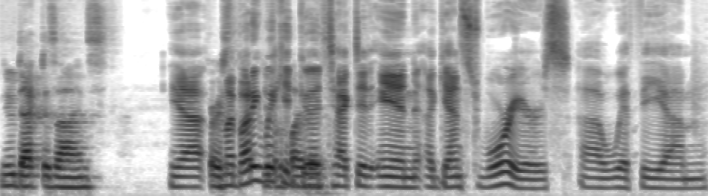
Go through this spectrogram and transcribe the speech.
new deck designs. Yeah, First my buddy Wicked Good this. teched it in against Warriors uh, with the um,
